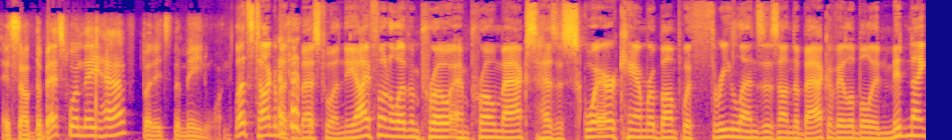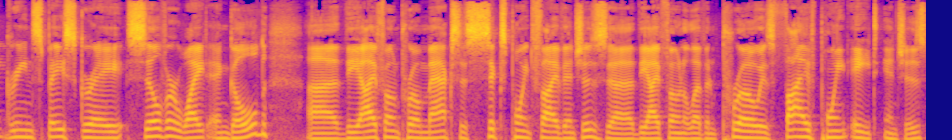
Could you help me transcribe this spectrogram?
it's not the best one they have, but it's the main one. Let's talk about the best one. The iPhone 11 Pro and Pro Max has a square camera bump with three lenses on the back, available in midnight green, space gray, silver, white, and gold. Uh, the iPhone Pro Max is 6.5 inches. Uh, the iPhone 11 Pro is 5.8 inches.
